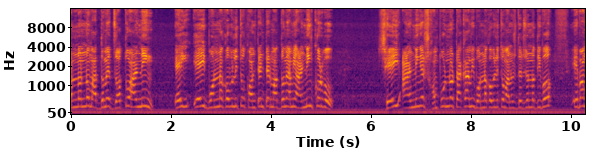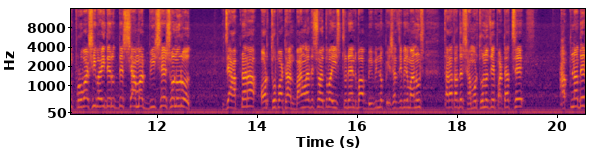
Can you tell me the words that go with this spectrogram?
অন্যান্য মাধ্যমে যত আর্নিং এই এই বন্যা কবলিত কন্টেন্টের মাধ্যমে আমি আর্নিং করব। সেই আর্নিংয়ের সম্পূর্ণ টাকা আমি বন্যা কবলিত মানুষদের জন্য দিব এবং প্রবাসী ভাইদের উদ্দেশ্যে আমার বিশেষ অনুরোধ যে আপনারা অর্থ পাঠান। বাংলাদেশে হয়তো বা স্টুডেন্ট বা বিভিন্ন পেশাজীবীর মানুষ, তারা তাদের সামর্থ্য অনুযায়ী পাঠাচ্ছে। আপনাদের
